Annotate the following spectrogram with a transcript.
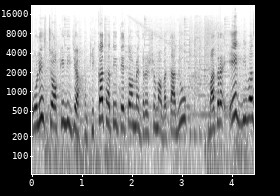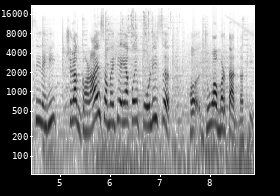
પોલીસ ચોકીની જે હકીકત હતી તે તો અમે દ્રશ્યમાં બતાવ્યું. માત્ર એક દિવસની નહીં, છેલ્લા ઘણાય સમયથી અહીંયા કોઈ પોલીસ જોવા મળતા જ નથી.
